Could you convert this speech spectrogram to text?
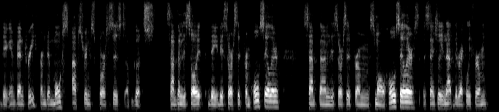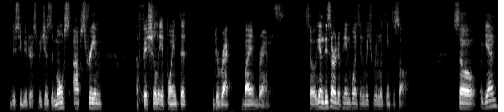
their inventory from the most upstream sources of goods. Sometimes they, saw it, they, they source it from wholesaler, sometimes they source it from small wholesalers, essentially not directly from distributors, which is the most upstream officially appointed direct by brands. So again, these are the pain points in which we're looking to solve. So again,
